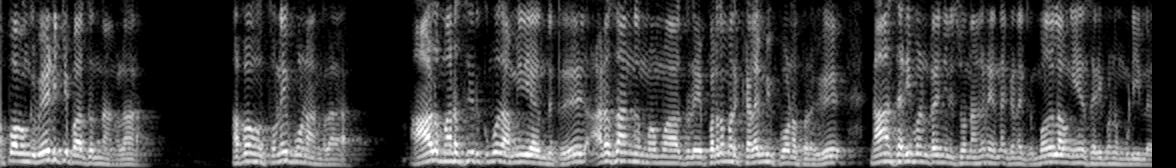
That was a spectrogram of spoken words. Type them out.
அப்போ அவங்க வேடிக்கை பார்த்துருந்தாங்களா? அப்போ அவங்க துணை போனாங்களா? ஆளும் அரசு இருக்கும்போது அமைதியாக இருந்துட்டு அரசாங்கத்துடைய பிரதமர் கிளம்பி போன பிறகு நான் சரி பண்ணுறேன்னு சொல்லி சொன்னாங்கன்னு என்ன கணக்கு? முதல்ல அவங்க ஏன் சரி பண்ண முடியல?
